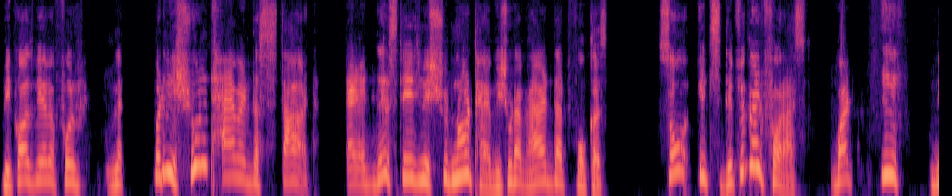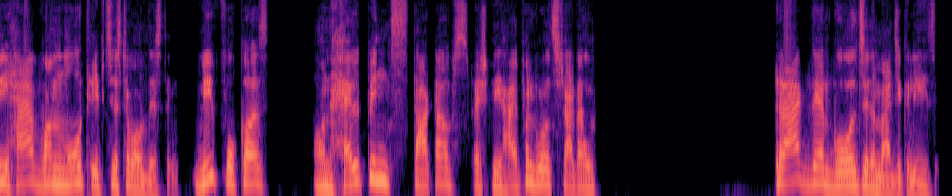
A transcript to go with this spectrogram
because we have a full. But we shouldn't have at the start. At this stage, we should not have. We should have had that focus. So it's difficult for us. But if we have one more, it's just about this thing. We focus on helping startups, especially hyper growth startups, track their goals in a magical easy.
